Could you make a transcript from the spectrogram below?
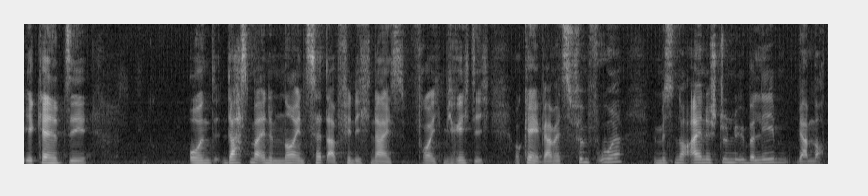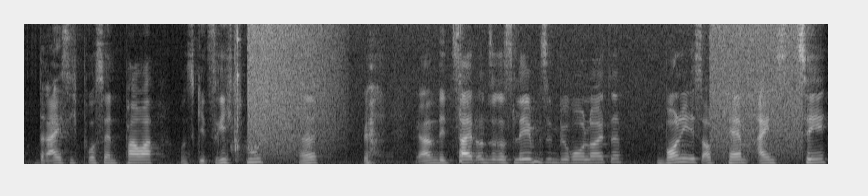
ihr kennt sie. Und das mal in einem neuen Setup finde ich nice, freue ich mich richtig. Okay, wir haben jetzt 5 Uhr, wir müssen noch eine Stunde überleben, wir haben noch 30% Power, uns geht's richtig gut. Ne? Wir, wir haben die Zeit unseres Lebens im Büro, Leute. Bonnie ist auf Cam 1C,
